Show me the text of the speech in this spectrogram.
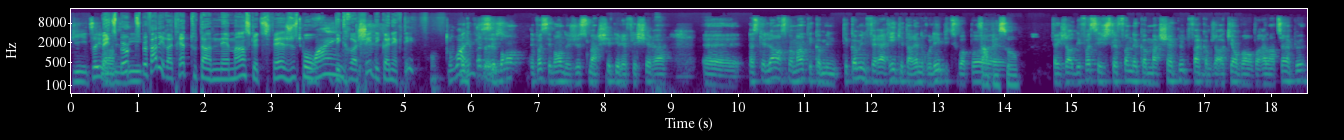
Puis, tu sais, Mais on tu peux, tu peux faire des retraites tout en aimant ce que tu fais, juste pour Ouais. décrocher, déconnecter. Ouais, des fois, c'est- bon, des fois, c'est bon de juste marcher puis réfléchir à. euh, parce que là, en ce moment, t'es comme une, t'es comme une Ferrari qui est en train de rouler puis tu vas pas. Ça en euh, fait ça. Fait que genre, des fois, c'est juste le fun de comme marcher un peu puis faire comme genre, OK, on va, on va ralentir un peu.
